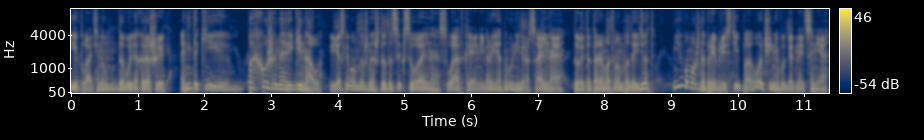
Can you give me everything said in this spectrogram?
и Platinum довольно хороши. Они такие похожи на оригинал. Если вам нужно что-то сексуальное, сладкое, невероятно универсальное, то этот аромат вам подойдет. Его можно приобрести по очень выгодной цене.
